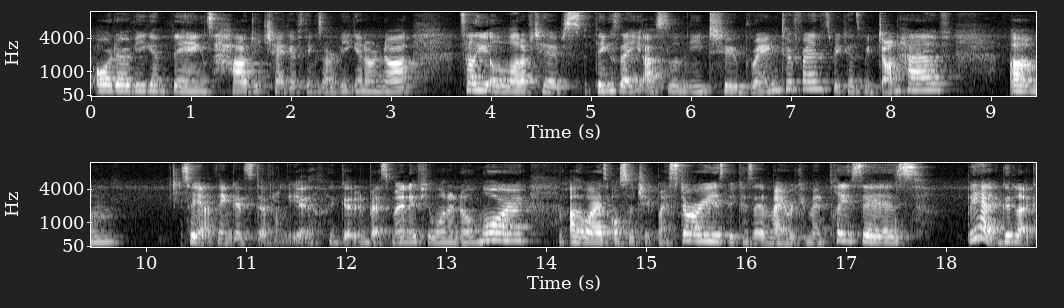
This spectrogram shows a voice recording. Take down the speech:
order vegan things, how to check if things are vegan or not. tell you a lot of tips, things that you absolutely need to bring to France because we don't have. Um, so yeah, I think it's definitely a, a good investment if you want to know more. Otherwise, also check my stories because I might recommend places. But yeah, good luck.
